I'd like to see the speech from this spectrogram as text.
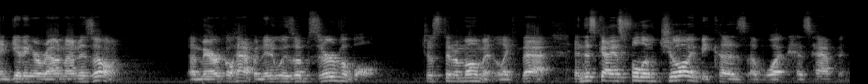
and getting around on his own. A miracle happened, and it was observable just in a moment like that. And this guy is full of joy because of what has happened.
